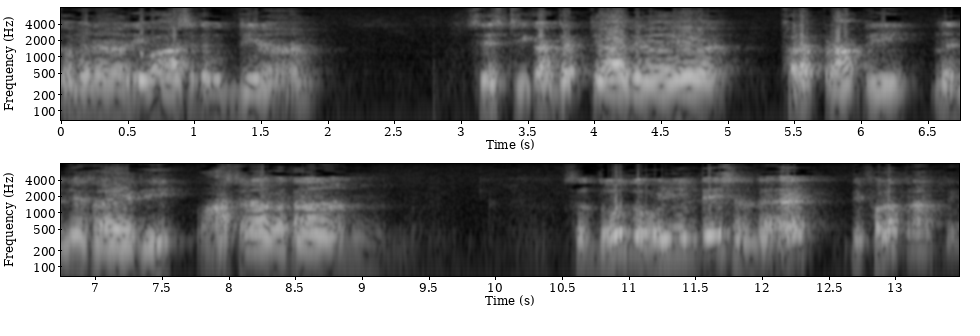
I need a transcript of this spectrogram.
गमनादिवासित बुद्धिना का गत्यादिना एवं फल प्राप्ति अन्यथा वासनावता सो दो ओरिएंटेशन दैट द फल प्राप्ति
